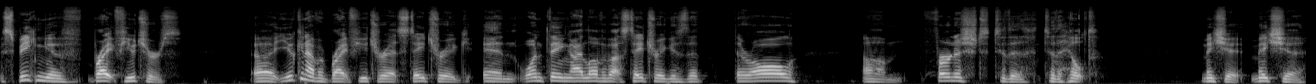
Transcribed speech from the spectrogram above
speaking of bright futures, uh, you can have a bright future at Stay Trig. And one thing I love about Stay Trig is that they're all um, furnished to the to the hilt. Makes you makes you.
